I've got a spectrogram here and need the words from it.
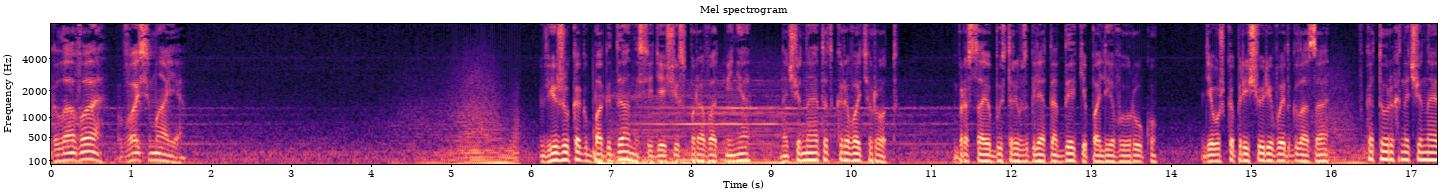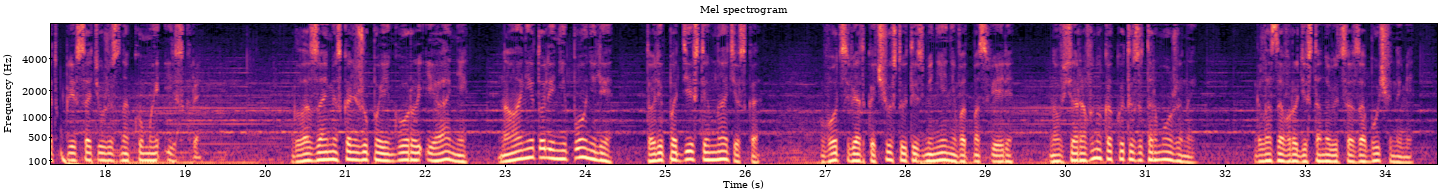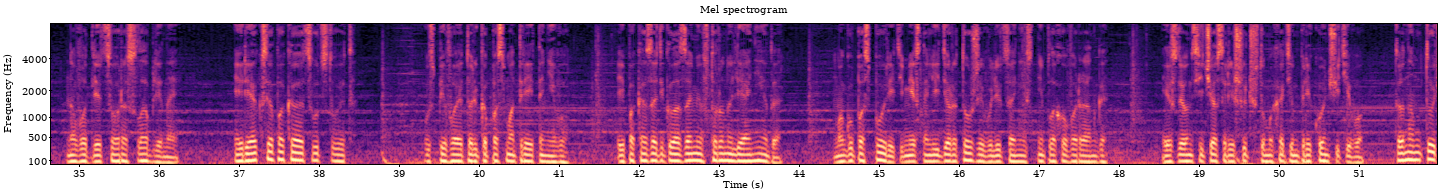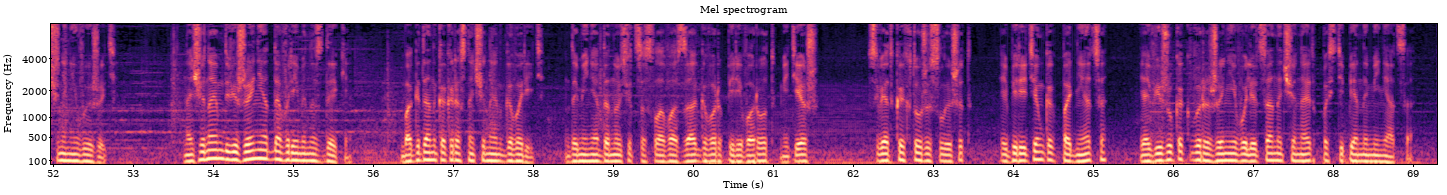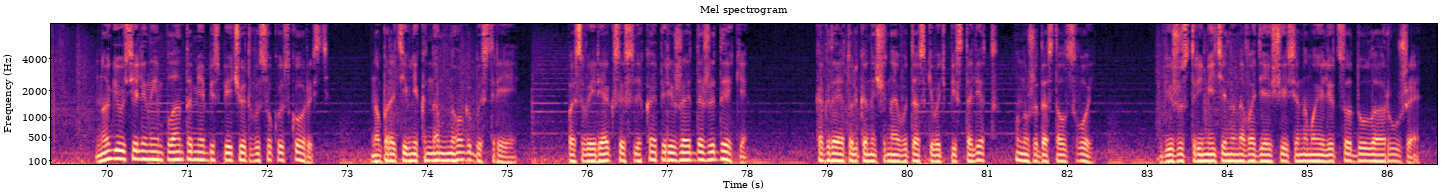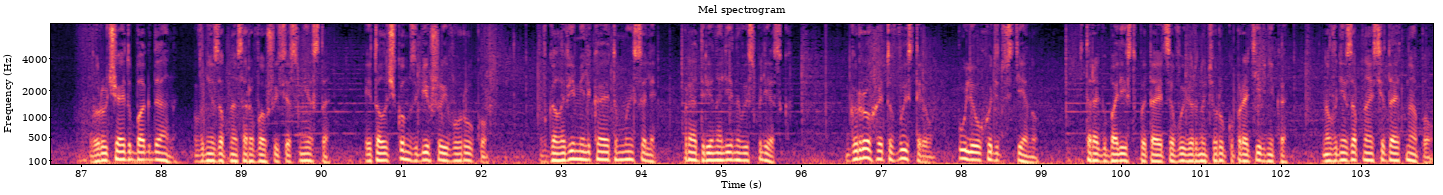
Глава восьмая Вижу, как Богдан, сидящий справа от меня, начинает открывать рот. Бросаю быстрый взгляд на Деки по левую руку. Девушка прищуривает глаза, в которых начинают плясать уже знакомые искры. Глазами скольжу по Егору и Анне, но они то ли не поняли, то ли под действием натиска. Вот Светка чувствует изменения в атмосфере, но все равно какой-то заторможенный. Глаза вроде становятся озабоченными, но вот лицо расслабленное, и реакция пока отсутствует. Успеваю только посмотреть на него и показать глазами в сторону Леонида. Могу поспорить, местный лидер тоже эволюционист неплохого ранга. Если он сейчас решит, что мы хотим прикончить его, то нам точно не выжить. Начинаем движение одновременно с Деки. Богдан как раз начинает говорить. До меня доносятся слова «заговор», «переворот», «мятеж». Светка их тоже слышит, и перед тем, как подняться, я вижу, как выражение его лица начинает постепенно меняться. Ноги, усиленные имплантами, обеспечивают высокую скорость, но противник намного быстрее. По своей реакции слегка опережает даже Деки. Когда я только начинаю вытаскивать пистолет, он уже достал свой. Вижу стремительно наводящееся на мое лицо дуло оружия. Выручает Богдан, внезапно сорвавшийся с места и толчком сбивший его руку. В голове мелькает мысль про адреналиновый всплеск. Грохает выстрел, пуля уходит в стену. Страйкболист пытается вывернуть руку противника, но внезапно оседает на пол.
